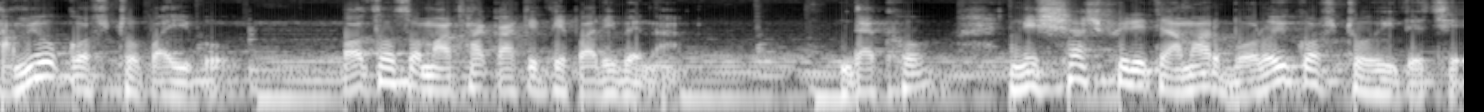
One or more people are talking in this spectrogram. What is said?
আমিও কষ্ট পাইব, অথচ মাথা কাটিতে পারিবে না। দেখো, নিঃশ্বাস ফেরিতে আমার বড়ই কষ্ট হইতেছে।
